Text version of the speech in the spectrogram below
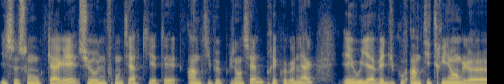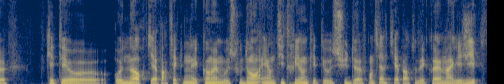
ils se sont calés sur une frontière qui était un petit peu plus ancienne, précoloniale, et où il y avait du coup un petit triangle euh, qui était au, au, nord, qui appartenait quand même au Soudan, et un petit triangle qui était au sud de la frontière, qui appartenait quand même à l'Égypte.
